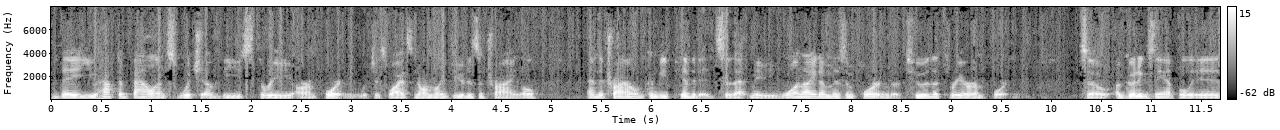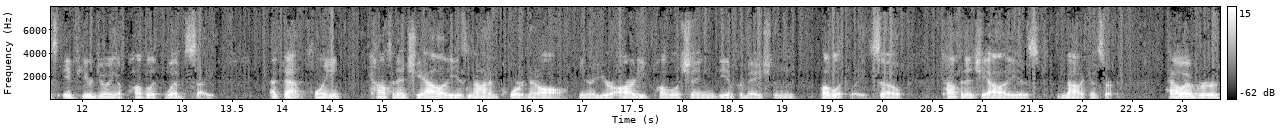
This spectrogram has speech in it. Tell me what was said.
they you have to balance which of these three are important, which is why it's normally viewed as a triangle. And the triangle can be pivoted so that maybe one item is important or two of the three are important. So a good example is if you're doing a public website, at that point, confidentiality is not important at all. You know, you're already publishing the information publicly. So confidentiality is not a concern. However,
